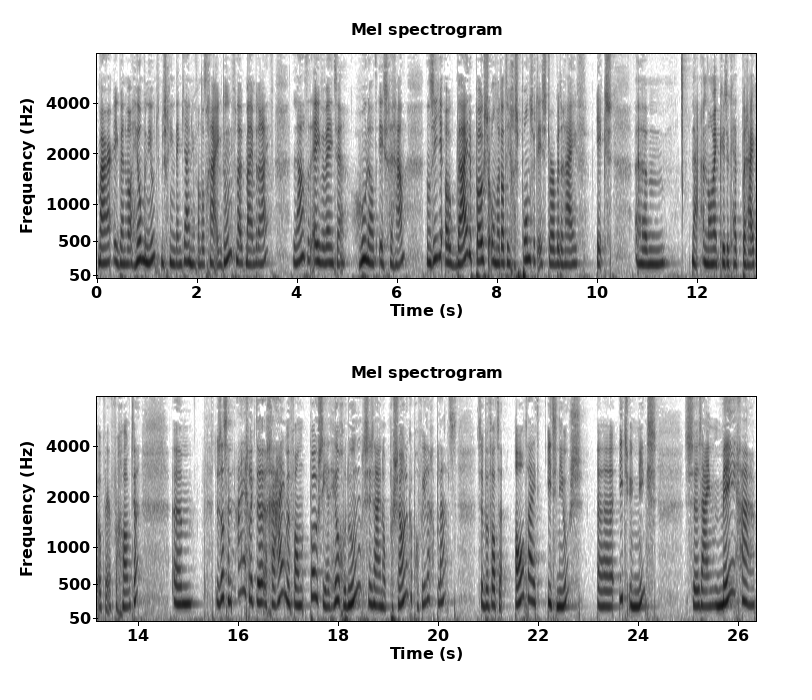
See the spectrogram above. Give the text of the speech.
Maar ik ben wel heel benieuwd. Misschien denk jij nu van dat ga ik doen vanuit mijn bedrijf. Laat het even weten hoe dat is gegaan. Dan zie je ook bij de poster onder dat hij gesponsord is door bedrijf X. Um, nou, en dan kun je natuurlijk het bereik ook weer vergroten. Um, dus dat zijn eigenlijk de geheimen van posts die het heel goed doen. Ze zijn op persoonlijke profielen geplaatst. Ze bevatten altijd iets nieuws, uh, iets unieks. Ze zijn mega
